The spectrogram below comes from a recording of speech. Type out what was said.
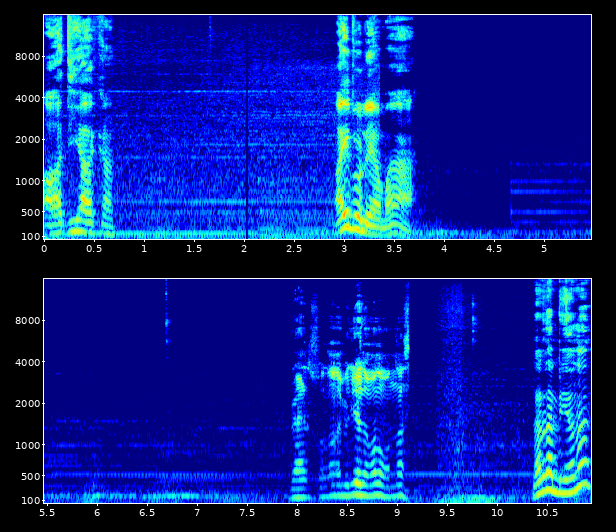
Adi Hakan. Ayıp oluyor ama ha. Ben sonunu biliyordum oğlum ondan Nereden biliyorsun lan?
